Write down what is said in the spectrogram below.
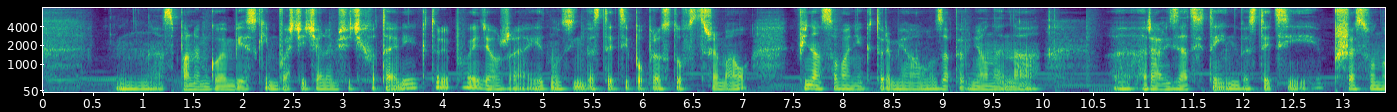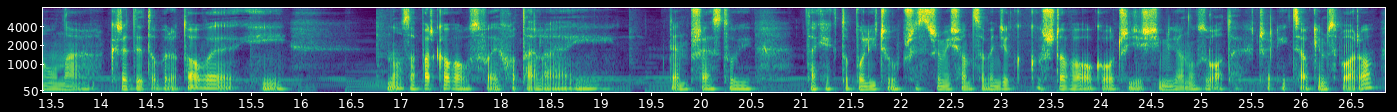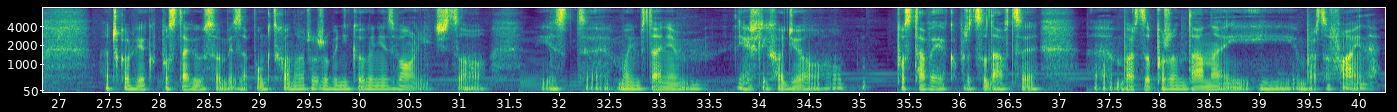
mm, z panem Gołębieskim, właścicielem sieci hoteli, który powiedział, że jedną z inwestycji po prostu wstrzymał. Finansowanie, które miał zapewnione na e, realizację tej inwestycji, przesunął na kredyt obrotowy i no, zaparkował swoje hotele i ten przestój tak jak to policzył, przez 3 miesiące będzie kosztował około 30 milionów złotych, czyli całkiem sporo. Aczkolwiek postawił sobie za punkt honoru, żeby nikogo nie zwolnić, co jest e, moim zdaniem, jeśli chodzi o postawę jako pracodawcy, e, bardzo pożądane i, i bardzo fajne.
